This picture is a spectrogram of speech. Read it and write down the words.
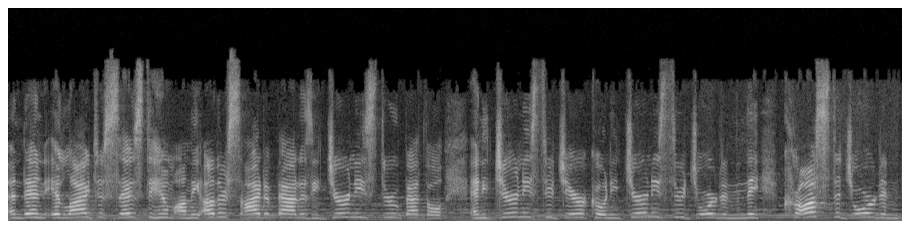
And then Elijah says to him on the other side of that as he journeys through Bethel and he journeys through Jericho and he journeys through Jordan and they cross the Jordan,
